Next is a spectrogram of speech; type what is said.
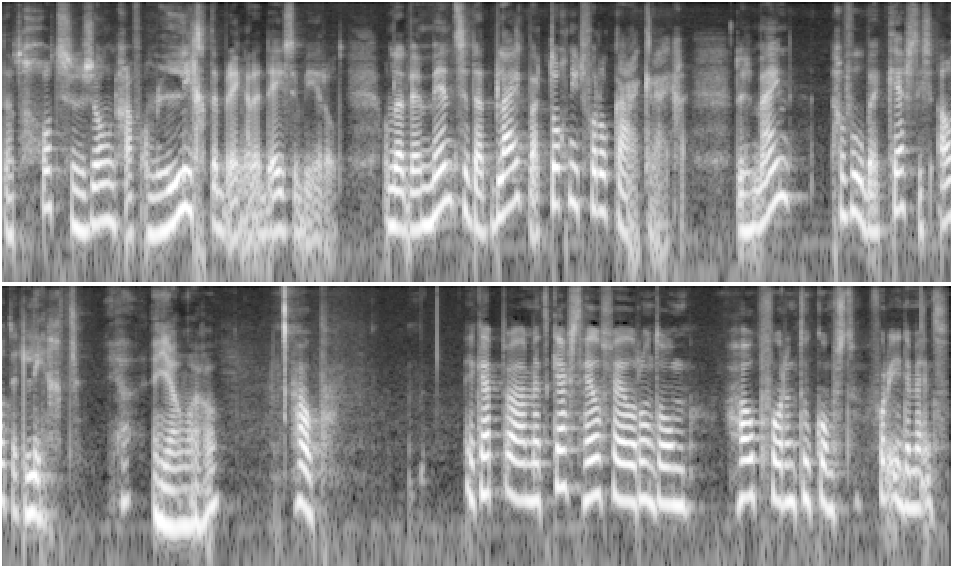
dat God zijn zoon gaf om licht te brengen naar deze wereld. Omdat wij mensen dat blijkbaar toch niet voor elkaar krijgen. Dus mijn gevoel bij kerst is altijd licht. Ja. En jou, Margot? Hoop. Ik heb eh, met kerst heel veel rondom hoop voor een toekomst voor ieder mens.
